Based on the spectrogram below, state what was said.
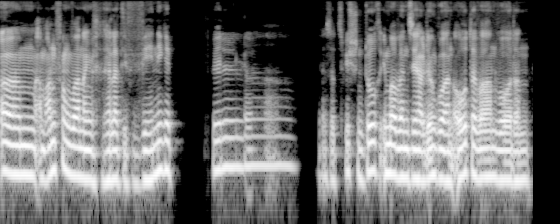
Ähm, am Anfang waren eigentlich relativ wenige Bilder. Also zwischendurch, immer wenn sie halt irgendwo an Orte waren, wo er dann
